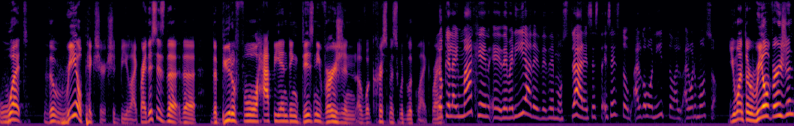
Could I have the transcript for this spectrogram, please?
What the real picture should be like, right? This is the the the beautiful, happy ending Disney version of what Christmas would look like, right? Lo que la imagen eh, debería de, de- demostrar es, est- es esto, algo bonito, algo, algo hermoso. You want the real version?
